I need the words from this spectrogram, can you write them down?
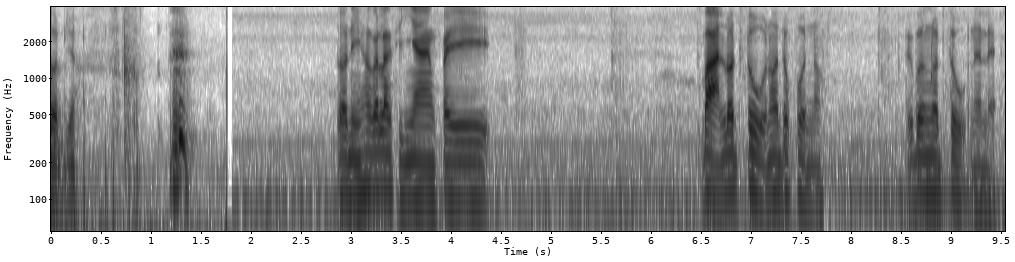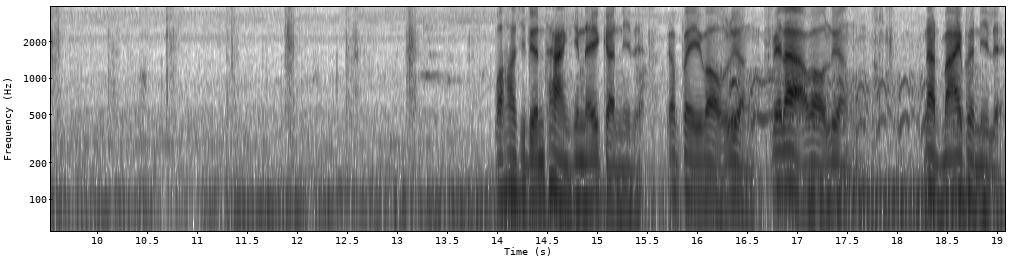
รถอยู่ ตอนนี้เขากำลังสิย่างไปบ้านรถตู้เนาะทุกคนเนาะไปเบิ่งรถตู้นั่นแหละ ว่าเขาสิเดินทางจังไดกันนี่แหละก็ไปเว้าเรื่อง เวลาเว้าเรื่องนัดหมายเพิ่นนี่แหละ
